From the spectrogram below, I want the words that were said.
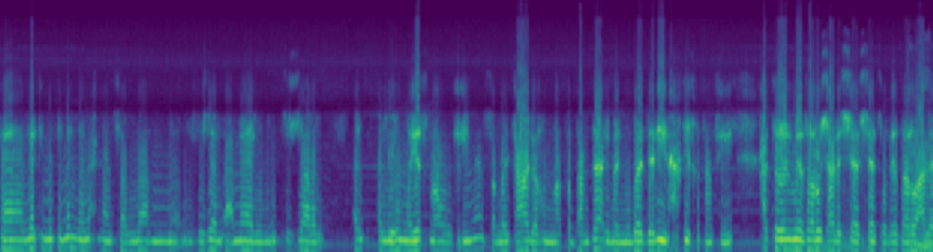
فلكن نتمنى نحن إن شاء الله من رجال الأعمال ومن التجار ال- ال- اللي هم يسمعوا فينا إن شاء الله تعالى هم طبعا دائما مبادرين حقيقة في حتى لو ما يظهروش على الشاشات ولا يظهروا. على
